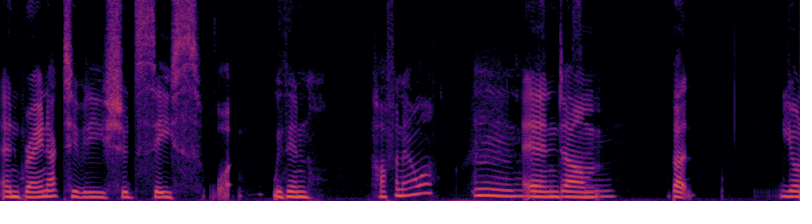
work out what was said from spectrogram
and brain activity should cease. What within half an hour? Mm, And, um. But you're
